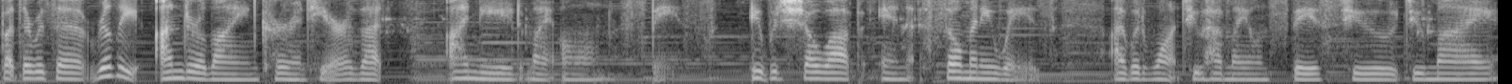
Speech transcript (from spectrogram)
but there was a really underlying current here that I need my own space. It would show up in so many ways. I would want to have my own space to do my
